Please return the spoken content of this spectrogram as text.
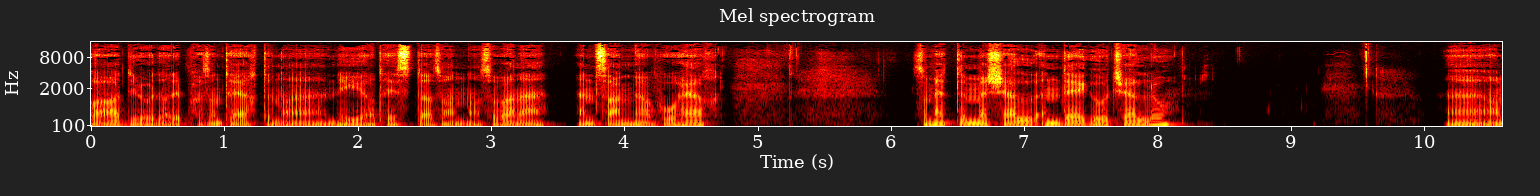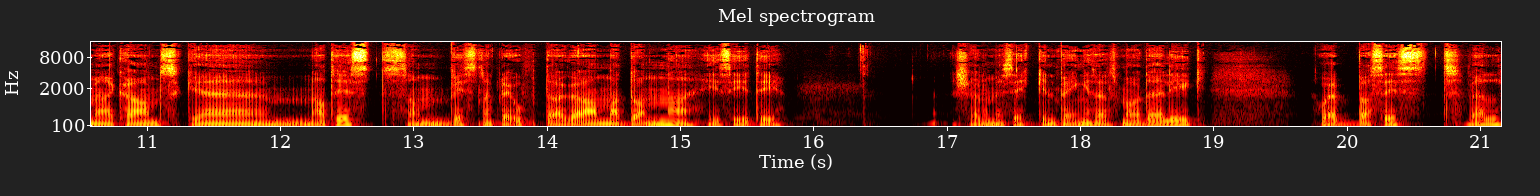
Radio da de presenterte noen nye artister og sånn, og så var det en sang av hun her som heter Michelle Endego Cello. Eh, amerikansk eh, artist som visstnok ble oppdaga av Madonna i sin tid. Selv om musikken på ingen selvs måte er lik. Hun er bassist, vel,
